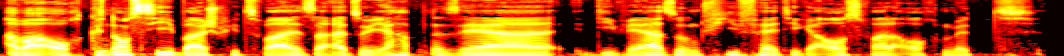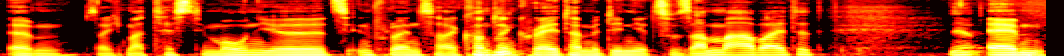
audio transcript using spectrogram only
Aber auch Knossi beispielsweise. Also ihr habt eine sehr diverse und vielfältige Auswahl auch mit, ähm, sag ich mal, Testimonials, Influencer, Content mhm. Creator, mit denen ihr zusammenarbeitet. Ja. Ähm,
